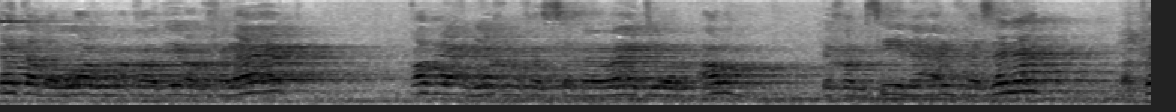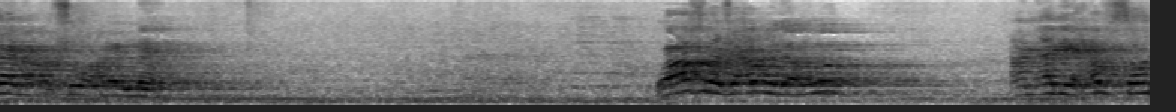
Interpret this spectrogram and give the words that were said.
كتب الله مقادير الخلائق قبل أن يخلق السماوات والأرض بخمسين ألف سنة وكان عرشه على الماء. وأخرج أبو داود عن أبي حفصة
